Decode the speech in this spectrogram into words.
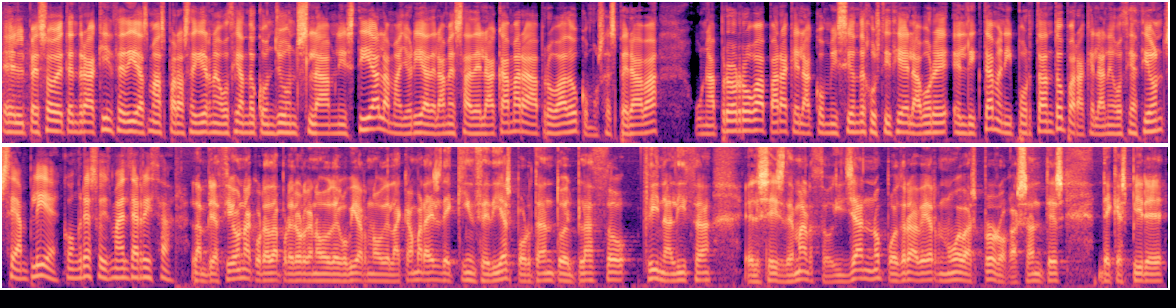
El PSOE tendrá 15 días más para seguir negociando con Junts la amnistía. La mayoría de la mesa de la Cámara ha aprobado, como se esperaba, una prórroga para que la Comisión de Justicia elabore el dictamen y, por tanto, para que la negociación se amplíe. Congreso Ismael Terriza. La ampliación acordada por el órgano de gobierno de la Cámara es de 15 días, por tanto, el plazo finaliza el 6 de marzo y ya no podrá haber nuevas prórrogas. Antes de que expire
